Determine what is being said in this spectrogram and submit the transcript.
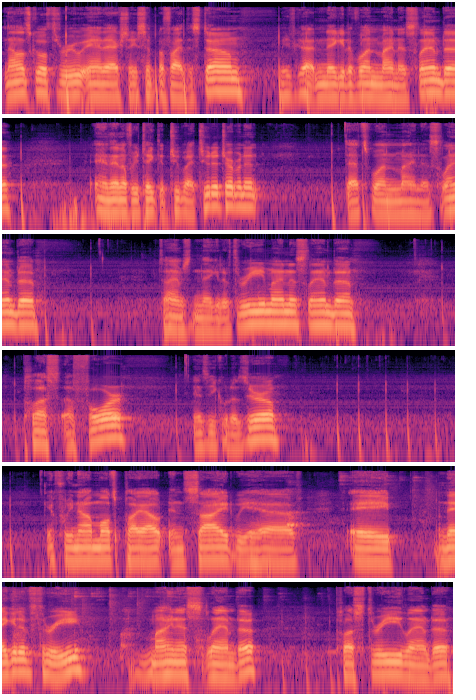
Now let's go through and actually simplify this down. We've got negative 1 minus lambda. And then if we take the 2 by 2 determinant, that's 1 minus lambda times negative 3 minus lambda plus a 4 is equal to 0. If we now multiply out inside, we have a negative 3 minus lambda plus 3 lambda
